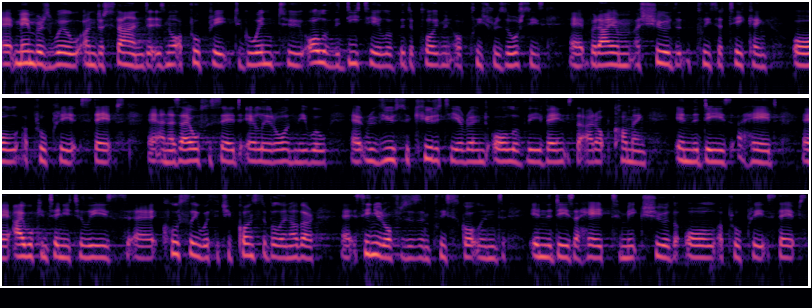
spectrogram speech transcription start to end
uh, members will understand it is not appropriate to go into all of the detail of the deployment of police resources, uh, but I am assured that the police are taking all appropriate steps. Uh, and as I also said earlier on, they will uh, review security around all of the events that are upcoming in the days ahead. Uh, I will continue to liaise uh, closely with the Chief Constable and other uh, senior officers in Police Scotland in the days ahead to make sure that all appropriate steps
